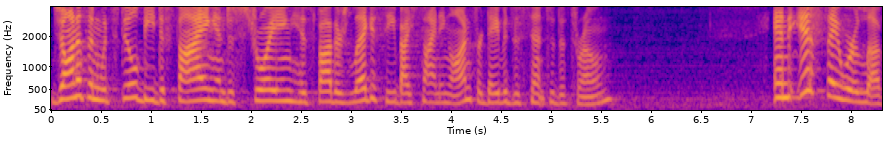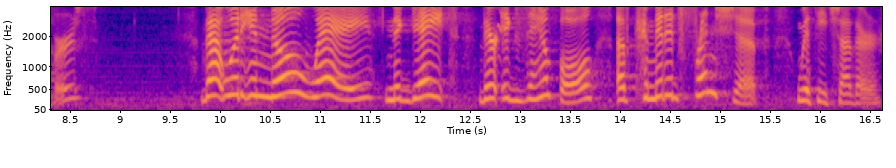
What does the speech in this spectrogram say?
Jonathan would still be defying and destroying his father's legacy by signing on for David's ascent to the throne. And if they were lovers, that would in no way negate their example of committed friendship with each other.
